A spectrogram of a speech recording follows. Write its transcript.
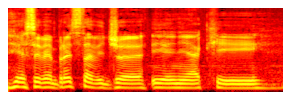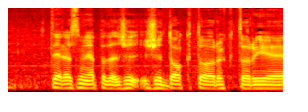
ja si viem predstaviť, že je nejaký teraz mi napadá, že, že doktor, ktorý je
